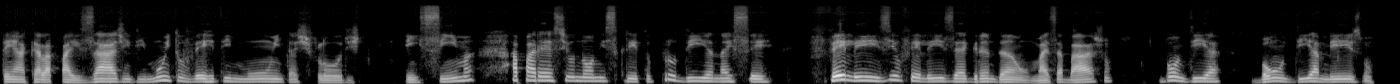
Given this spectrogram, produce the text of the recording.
tem aquela paisagem de muito verde e muitas flores. Em cima aparece o nome escrito para o dia nascer. Feliz, e o feliz é grandão. Mais abaixo, bom dia, bom dia mesmo.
